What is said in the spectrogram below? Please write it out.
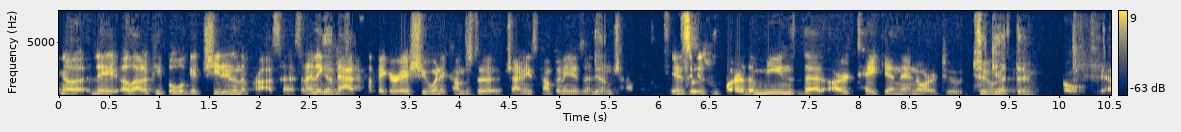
you know they a lot of people will get cheated in the process. And i think that's the bigger issue when it comes to chinese companies and, and China, is, so, is what are the means that are taken in order to to, to get there. goals yeah.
